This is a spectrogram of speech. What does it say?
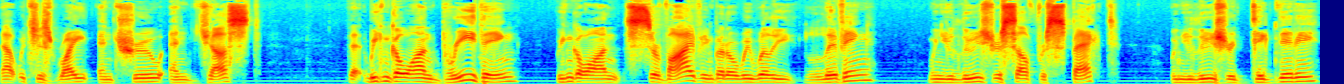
that which is right and true and just? That we can go on breathing, we can go on surviving, but are we really living when you lose your self respect, when you lose your dignity,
